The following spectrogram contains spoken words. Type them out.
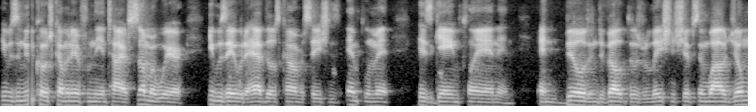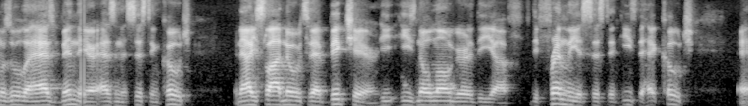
He was a new coach coming in from the entire summer, where he was able to have those conversations, implement his game plan, and and build and develop those relationships. And while Joe Mazzulla has been there as an assistant coach, and now he's sliding over to that big chair. He he's no longer the uh, the friendly assistant. He's the head coach eh,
